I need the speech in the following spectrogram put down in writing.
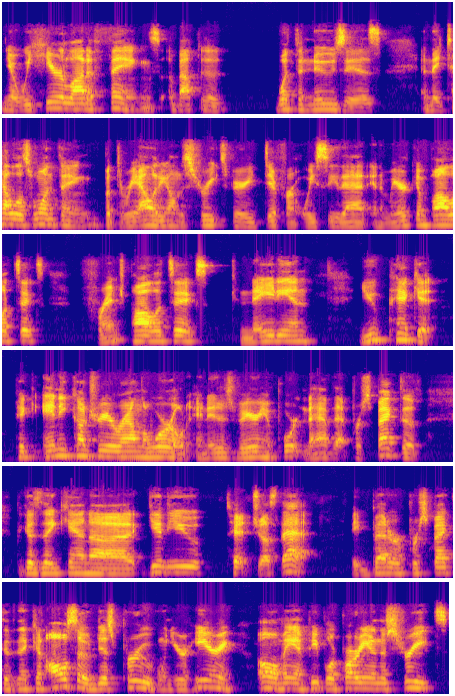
You know, we hear a lot of things about the what the news is, and they tell us one thing, but the reality on the street's very different. We see that in American politics, French politics, Canadian. You pick it, pick any country around the world, and it is very important to have that perspective because they can uh, give you just that a better perspective that can also disprove when you're hearing, oh man, people are partying in the streets,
